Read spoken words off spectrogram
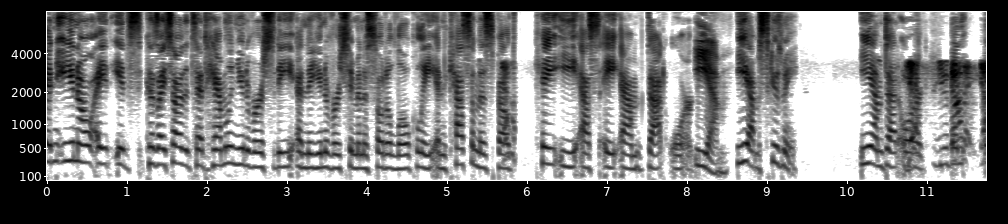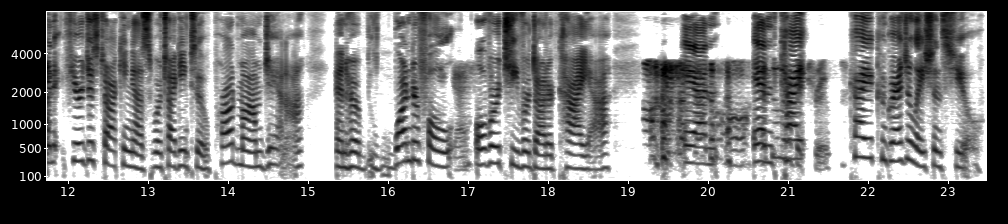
And you know, it, it's because I saw that said Hamline University and the University of Minnesota locally, and Kesem is spelled K E S A M dot org. EM. EM, excuse me. EM dot org. Yes, you got and, it. Yep. and if you're just talking us, we're talking to proud mom Jana and her wonderful overachiever daughter Kaia. Oh. And oh, and Oh, That's a little Kaia. Kaia, congratulations to you.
